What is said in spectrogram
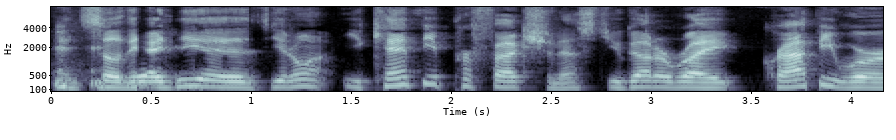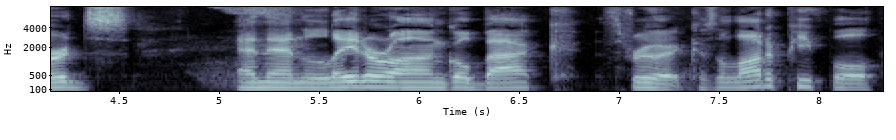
And so the idea is you don't you can't be a perfectionist. You got to write crappy words and then later on go back through it because a lot of people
